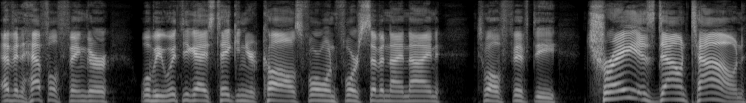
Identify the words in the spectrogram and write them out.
Evan Heffelfinger will be with you guys taking your calls. 414 799 1250. Trey is downtown.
